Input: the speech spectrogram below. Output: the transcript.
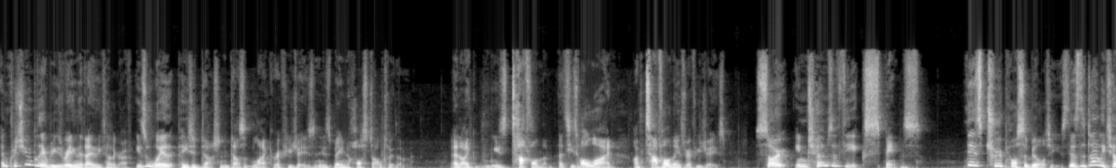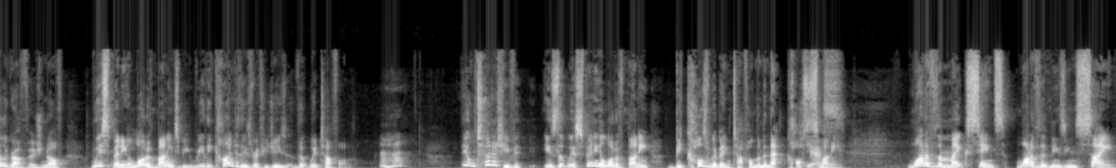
and presumably everybody who's reading the Daily Telegraph, is aware that Peter Dutton doesn't like refugees and has been hostile to them. And like is tough on them. That's his whole line. I'm tough on these refugees. So in terms of the expense, there's two possibilities. There's the Daily Telegraph version of we're spending a lot of money to be really kind to these refugees that we're tough on. Mm-hmm. The alternative is that we're spending a lot of money because we're being tough on them and that costs Yes. money. One of them makes sense, one of them is insane.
